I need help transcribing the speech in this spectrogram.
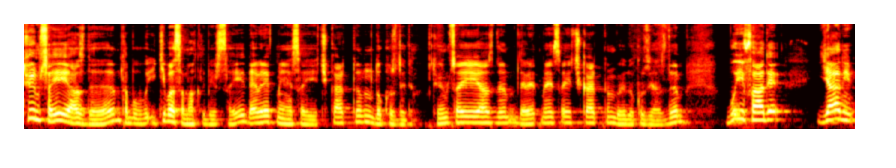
tüm sayıyı yazdım. Tabi bu iki basamaklı bir sayı. Devretmeyen sayıyı çıkarttım. 9 dedim. Tüm sayıyı yazdım. Devretmeyen sayıyı çıkarttım. Böyle 9 yazdım. Bu ifade yani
